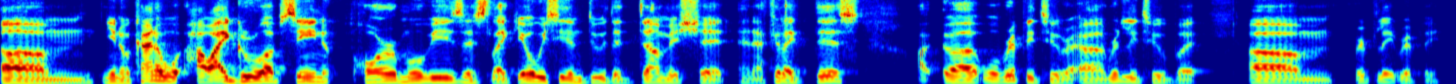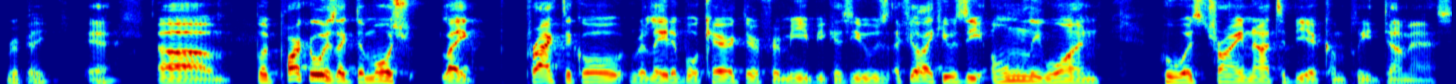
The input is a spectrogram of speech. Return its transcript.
um, you know, kind of how I grew up seeing horror movies is like you always see them do the dumbest shit, and I feel like this, uh, uh well, Ripley too, uh, Ridley too, but um, Ripley, Ripley, Ripley, yeah. Um, but Parker was like the most like practical, relatable character for me because he was, I feel like he was the only one who was trying not to be a complete dumbass.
